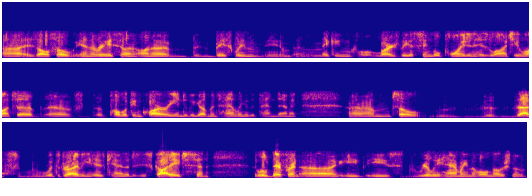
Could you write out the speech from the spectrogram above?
uh, is also in the race on, on a basically you know, making largely a single point in his launch. He wants a, a, a public inquiry into the government's handling of the pandemic. Um, so th- that's what's driving his candidacy. Scott Aitchison, a little different. Uh, he he's really hammering the whole notion of,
